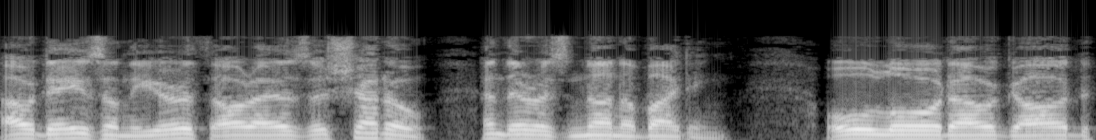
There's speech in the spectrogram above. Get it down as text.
Our days on the earth are as a shadow, and there is none abiding. O Lord our God,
